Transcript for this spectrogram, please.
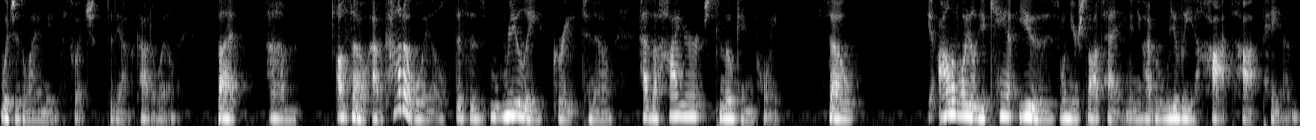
which is why I made the switch to the avocado oil. But um, also, avocado oil, this is really great to know, has a higher smoking point. So olive oil you can't use when you're sauteing and you have a really hot, hot pan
